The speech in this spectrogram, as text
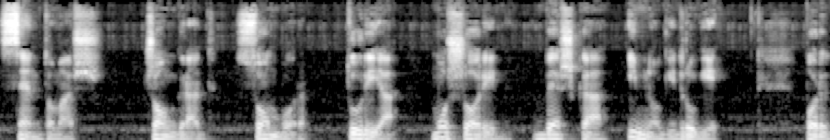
Sentomaš, Čongrad, Sombor, Turija, Mošorin, Beška i mnogi drugi. Pored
